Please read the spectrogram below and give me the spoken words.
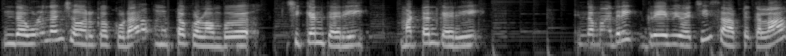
இந்த உளுந்தஞ்சோறுக்கு கூட முட்டை குழம்பு சிக்கன் கறி மட்டன் கறி இந்த மாதிரி கிரேவி வச்சு சாப்பிட்டுக்கலாம்.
